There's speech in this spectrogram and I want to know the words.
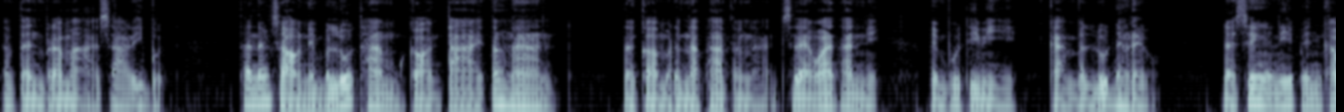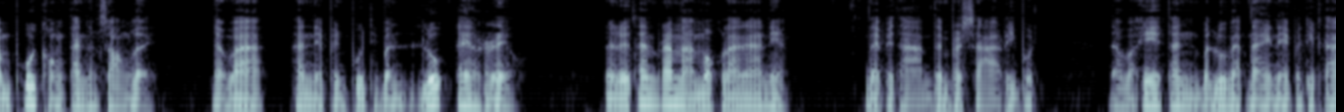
กับท่านพระมหาสารีบุตร ท่านทั้งสองเนี่ยบรรลุธรรมก่อนตายตั้งนานนะก่อนมรณภาพตั้งนาน แสดงว่าท่านนี่เป็นผู้ที่มีการบรรลุได้เร็วนะซึ่งอันนี้เป็นคำพูดของท่านทั้งสองเลยนะว่าท่านเนี่ยเป็นผู้ที่บรรลุได้เร็วนะโดยท่านพระมหาโมคลานะเนี่ยได้ไปถามท่านพระสารีบุตรนะว่าเอ๊ะท่านบรรลุแบบไหนในปฏิปทา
